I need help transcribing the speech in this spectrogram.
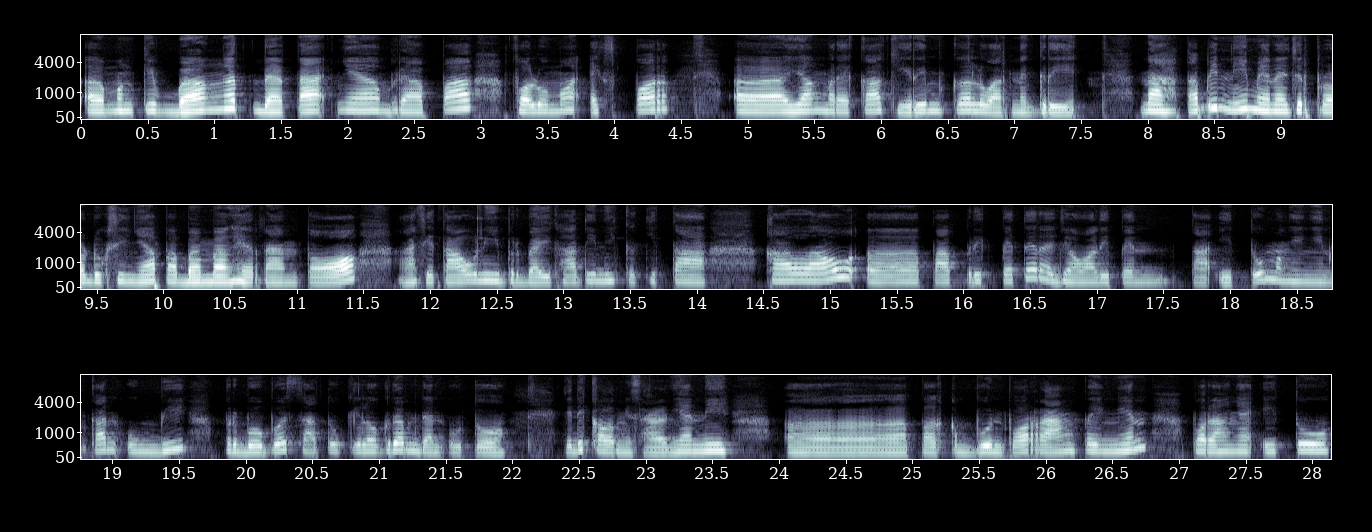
uh, mengkip banget datanya berapa volume ekspor uh, yang mereka kirim ke luar negeri. Nah, tapi nih manajer produksinya Pak Bambang Hernanto ngasih tahu nih berbaik hati nih ke kita. Kalau eh, pabrik PT Raja Wali Penta itu menginginkan umbi berbobot 1 kg dan utuh. Jadi kalau misalnya nih eh, pekebun porang pengen porangnya itu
